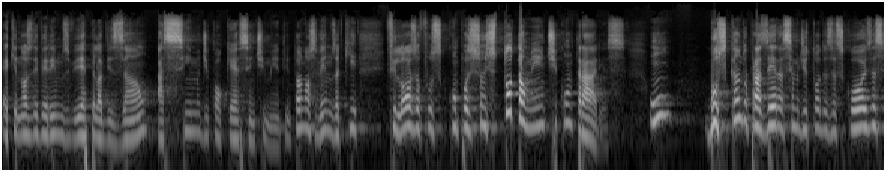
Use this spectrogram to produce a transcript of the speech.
é que nós deveríamos viver pela visão acima de qualquer sentimento. Então nós vemos aqui filósofos com posições totalmente contrárias. Um buscando prazer acima de todas as coisas,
